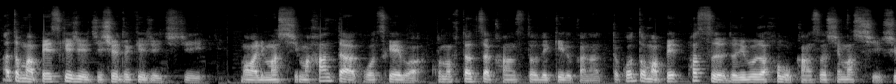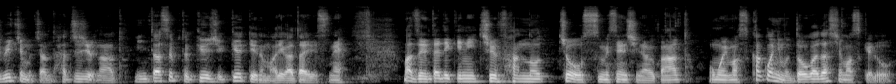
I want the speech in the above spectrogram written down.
あと、まあ、ペース91、シュート91、もありますし、まあ、ハンターここつければ、この2つは完走できるかなってこと、まあ、パス、ドリブルはほぼ完走してますし、守備値もちゃんと87と、インターセプト99っていうのもありがたいですね。まあ全体的に中盤の超おすすめ選手になるかなと思います。過去にも動画出してますけど、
